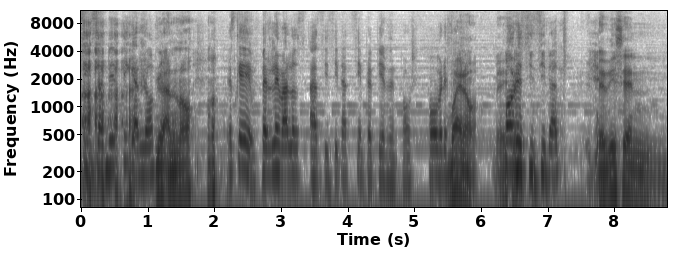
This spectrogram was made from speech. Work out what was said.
Cincinnati ganó. Ganó. Es que Fer le va a los a Cincinnati, siempre pierden, pobre. Pobre. Bueno, pobre dicen, Cincinnati. le dicen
